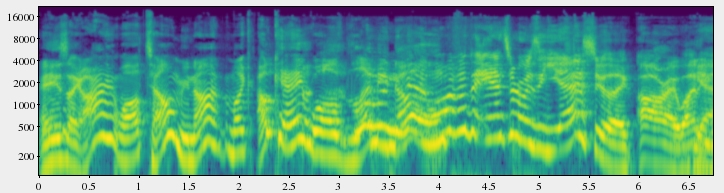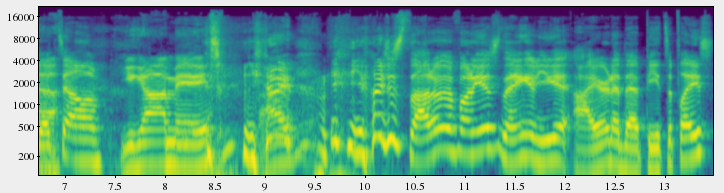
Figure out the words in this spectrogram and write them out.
And he's like, all right, well, I'll tell him you're not. I'm like, okay, well, let me Yeah, know. what if the answer was yes? You're like, all right, why don't you Yeah. go tell him? You got me. I, you know, I just thought of the funniest thing if you get hired at that pizza place.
